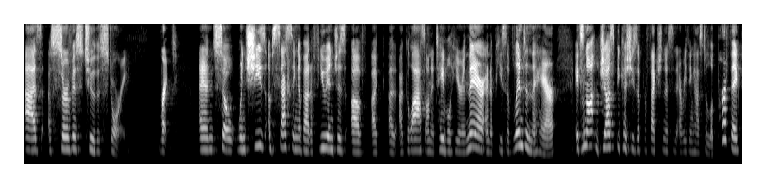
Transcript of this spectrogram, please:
as a service to the story. right. And so when she's obsessing about a few inches of a, a, a glass on a table here and there and a piece of lint in the hair, it's not just because she's a perfectionist and everything has to look perfect.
